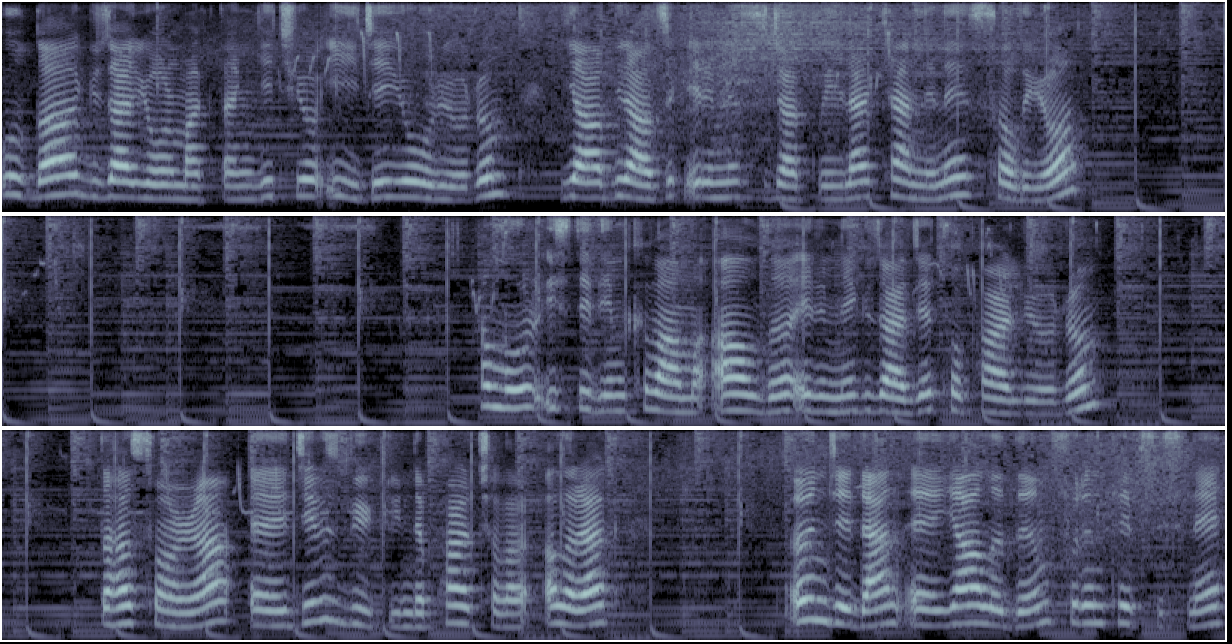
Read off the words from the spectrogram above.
Bu da güzel yoğurmaktan geçiyor. İyice yoğuruyorum. Yağ birazcık elimin sıcaklığıyla kendini salıyor. Hamur istediğim kıvamı aldı. Elimle güzelce toparlıyorum. Daha sonra e, ceviz büyüklüğünde parçalar alarak önceden e, yağladığım fırın tepsisine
